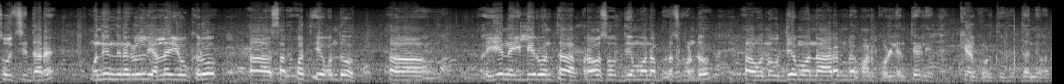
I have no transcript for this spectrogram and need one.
ಸೂಚಿಸಿದ್ದಾರೆ. ಮುಂದಿನ ದಿನಗಳಲ್ಲಿ ಎಲ್ಲ ಯುವಕರು ಸರಪತಿಯ ಒಂದು ಏನು ಇಲ್ಲಿರುವಂಥ ಪ್ರವಾಸೋದ್ಯಮವನ್ನು ಬಳಸಿಕೊಂಡು ಒಂದು ಉದ್ಯಮವನ್ನು ಆರಂಭ ಮಾಡಿಕೊಳ್ಳಿ ಅಂತೇಳಿ ಕೇಳ್ಕೊಳ್ತಿದ್ದೆ. ಧನ್ಯವಾದ.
